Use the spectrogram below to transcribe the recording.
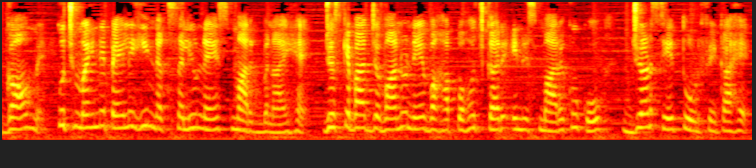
गाँव में कुछ महीने पहले ही नक्सलियों ने स्मारक बनाए हैं, जिसके बाद जवानों ने वहाँ पहुंचकर इन स्मारकों को जड़ से तोड़ फेंका है।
